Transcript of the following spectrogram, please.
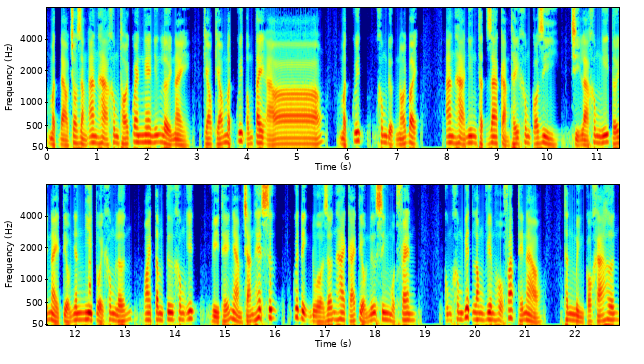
Mật đào cho rằng An Hà không thói quen nghe những lời này, kéo kéo mật quýt ống tay áo, mật quýt, không được nói bậy. An Hà nhưng thật ra cảm thấy không có gì, chỉ là không nghĩ tới này tiểu nhân nhi tuổi không lớn, oai tâm tư không ít, vì thế nhàm chán hết sức, quyết định đùa giỡn hai cái tiểu nữ sinh một phen. Cũng không biết long viêm hộ pháp thế nào, thân mình có khá hơn.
